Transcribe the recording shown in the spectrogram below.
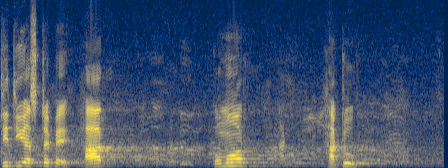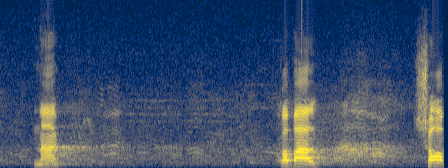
তৃতীয় স্টেপে হাত কোমর হাঁটু। হাঁটু। নাক কপাল সব।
